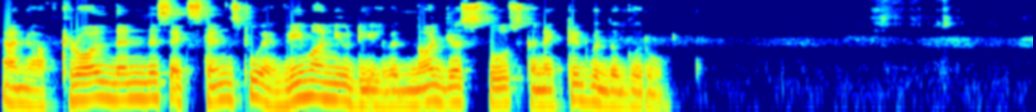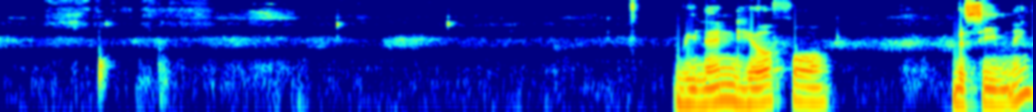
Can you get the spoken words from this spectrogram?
And after all, then this extends to everyone you deal with, not just those connected with the Guru. We'll end here for this evening.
